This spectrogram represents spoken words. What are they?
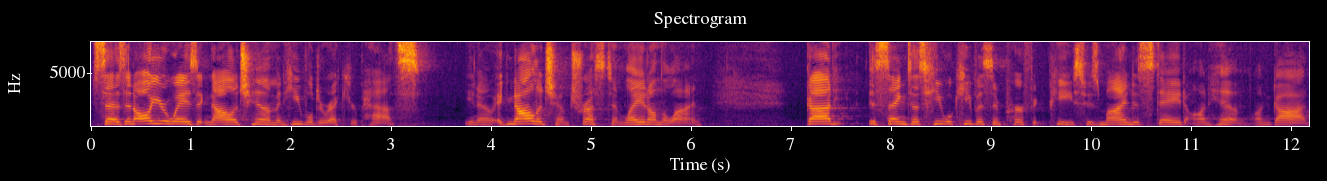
says, In all your ways acknowledge Him, and He will direct your paths. You know, acknowledge Him, trust Him, lay it on the line. God is saying to us, He will keep us in perfect peace, whose mind is stayed on Him, on God,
